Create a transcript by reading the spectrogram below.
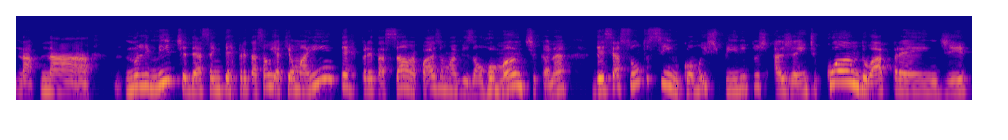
na, na, no limite dessa interpretação, e aqui é uma interpretação, é quase uma visão romântica né, desse assunto, sim, como espíritos, a gente, quando aprende,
